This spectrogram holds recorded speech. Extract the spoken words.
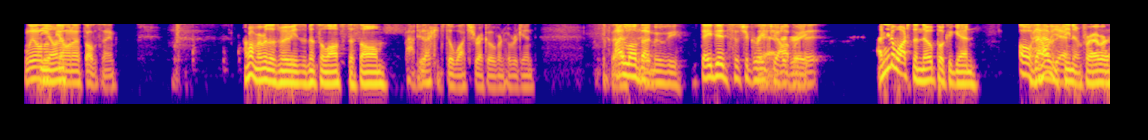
Leona, Fiona. Fiona. It's all the same. I don't remember those movies. It's been so long since I saw them. Oh, dude, I could still watch Shrek over and over again. It's the I best, love that movie. They did such a great Yeah, they're job with it. I need to watch The Notebook again Oh, because I haven't yeah. seen it in forever.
